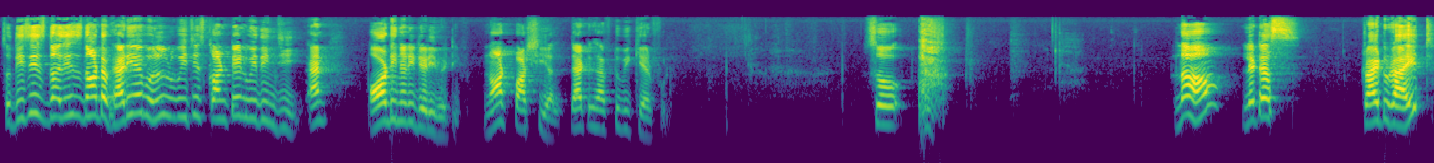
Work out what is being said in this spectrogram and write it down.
So this is not, this is not a variable which is contained within g and ordinary derivative not partial that you have to be careful. So now let us try to write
